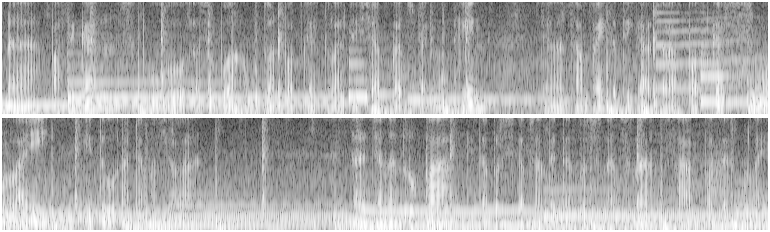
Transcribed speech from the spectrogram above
Nah, pastikan sebuah, sebuah kebutuhan podcast telah disiapkan sebaik mungkin Jangan sampai ketika acara podcast mulai itu ada masalah. Dan jangan lupa kita bersikap santai dan bersenang-senang saat podcast mulai.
